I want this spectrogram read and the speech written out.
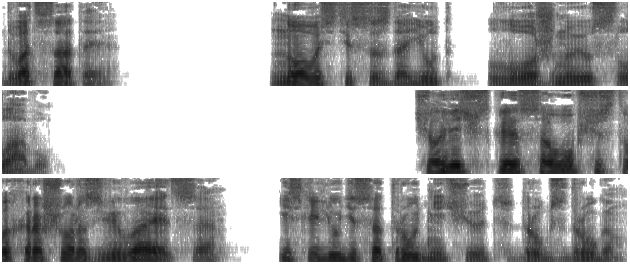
Двадцатое. Новости создают ложную славу. Человеческое сообщество хорошо развивается, если люди сотрудничают друг с другом.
